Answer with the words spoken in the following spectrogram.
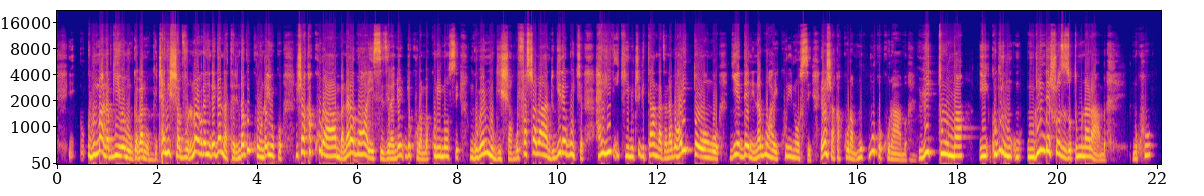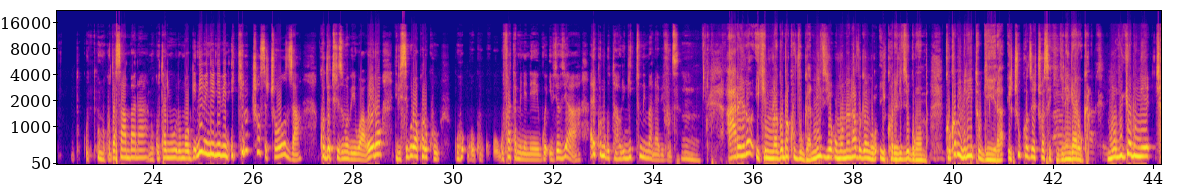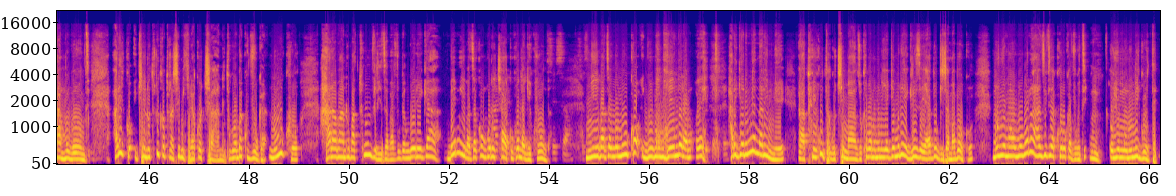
ubumana bwiwe bugabanuke cyangwa ishavura. Nti rega natali ndagukunda yuko nshaka kuramba naraguhaye isezerano ryo kuramba kuri ino si ngo ubere umugisha ngo ufashe abandi ugire gutya. Hari ikintu cy'igitangaza naguha hari itongo ry'edeni naguhaye kuri ino rero nshaka kuramba Mu- muri uko kuramba. Bituma kugira umu- umurinde shoze zotuma unaramba. Ni uku ni ukudasambana ni ukutanywa urumogi n'ibindi n'ibindi. Ikintu cyose cyoza kudeturiza umubiri wawe rero ntibisigura ko ari uku- gu- gu- gu- gufata minenegwe ibyo byaha ariko no gutahura igituma imana yabivuze. Aha rero ikintu nagomba kuvuga nivyo umuntu ntavuga ngo ikorera ibyo ugomba. Kuko bibiri itubwira icyo ukoze cyose kigira ingaruka. Mu buryo bumwe cyangwa ubundi. Ariko ikintu turi ko turashimikira ko cyane tugomba kuvuga ni uko hari abantu batumviriza bavuga ngo erega mbe mwibaza ko nkora icyaha kuko ndagikunda. Mwibaza ngo ni uko ngo bigendera eh, hari igihe rimwe na rimwe ah, twihuta guca imanza ukabona umuntu yagiye muri egirize yadugije amaboko mu nyuma wamubona hanze ibyo akora ukavuga uti "Mm, uyu muntu ni gute?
